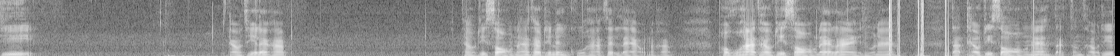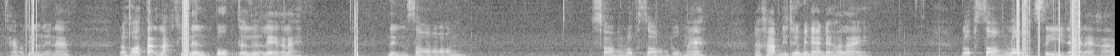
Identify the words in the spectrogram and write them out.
ที่ แถวที่อะไรครับ แถวที่สองนะ แถวที่หนึ่งครูหาเสร็จแล้วนะครับ พอครูหาแถวที่สองได้อะไรดูนะ ตัดแถวที่สองนะ ตัดทั้งแถวที่แถวที่หนึ่งเลยนะ แล้วพอตัดหลักที่หนึ่งปุ๊บจะเหลือเลขอะไร หนึ่งสองสองลบสองถูกไหมนะครับ determinant ได้เท่าไหร่ลบสองลบสี่ได้อะไรครับ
